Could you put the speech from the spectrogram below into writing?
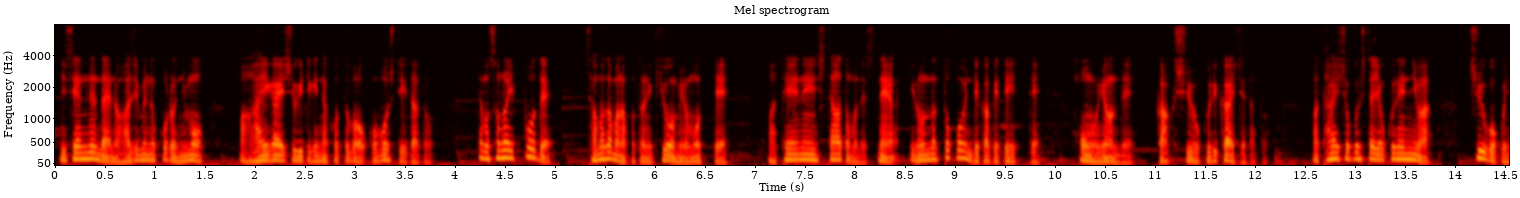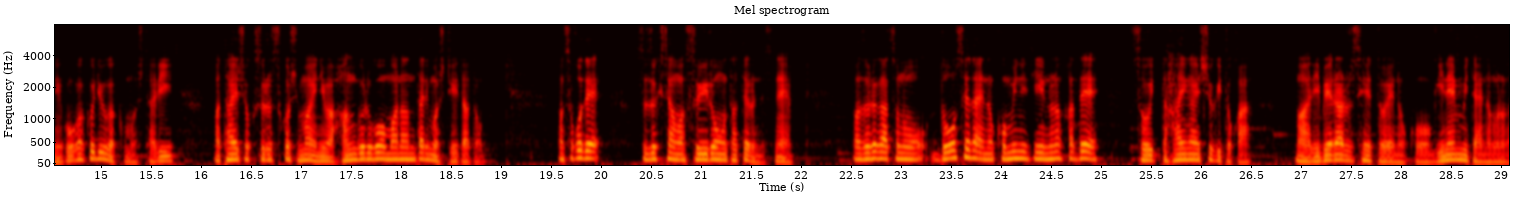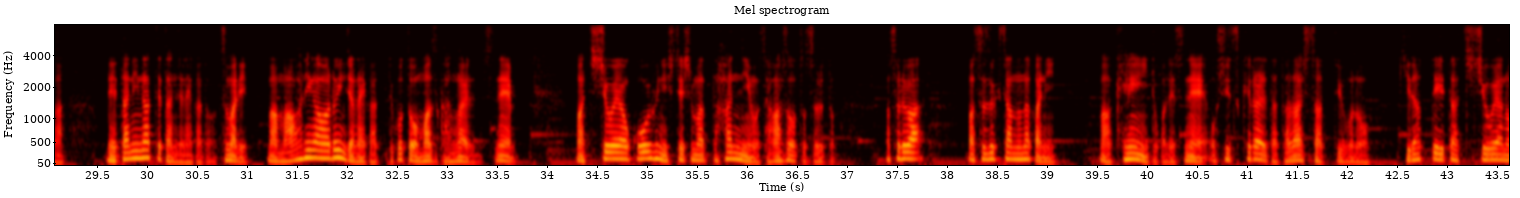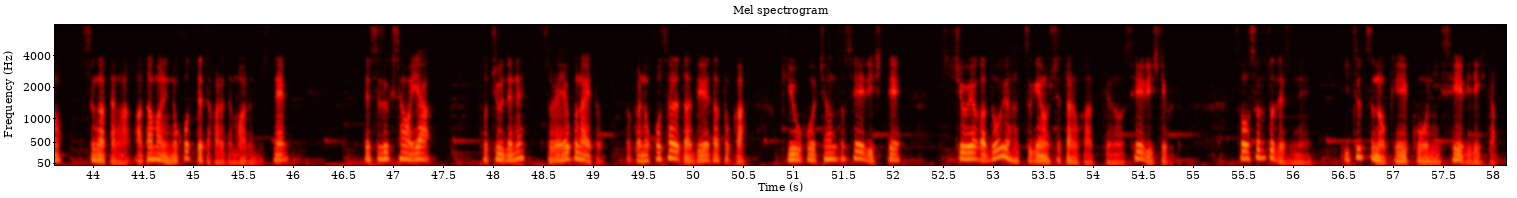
2000年代の初めの頃にも、まあ、排外主義的な言葉をこぼしていたと。でもその一方で様々なことに興味を持ってまあ、定年した後もですねいろんなところに出かけていって本を読んで学習を繰り返してたと、まあ、退職した翌年には中国に語学留学もしたり、まあ、退職する少し前にはハングル語を学んだりもしていたと、まあ、そこで鈴木さんは推論を立てるんですね、まあ、それがその同世代のコミュニティの中でそういった排外主義とか、まあ、リベラル政党へのこう疑念みたいなものがネタになってたんじゃないかと。つまり、まあ、周りが悪いんじゃないかってことをまず考えるんですね。まあ、父親をこういうふうにしてしまった犯人を探そうとすると、まあ、それは、まあ、鈴木さんの中に、まあ、権威とかですね押し付けられた正しさっていうものを嫌っていた父親の姿が頭に残ってたからでもあるんですね。で鈴木さんはいや途中でねそれは良くないと。やっぱり残されたデータとか記憶をちゃんと整理して父親がどういう発言をしてたのかっていうのを整理していくと。そうするとですね5つの傾向に整理できた。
